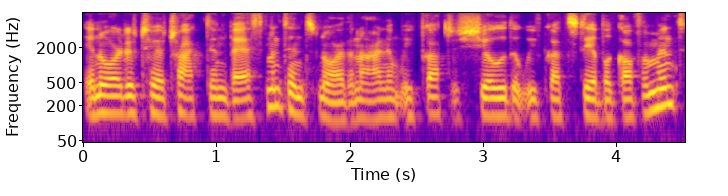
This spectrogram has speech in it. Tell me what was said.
in order to attract investment into Northern Ireland, we've got to show that we've got stable government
